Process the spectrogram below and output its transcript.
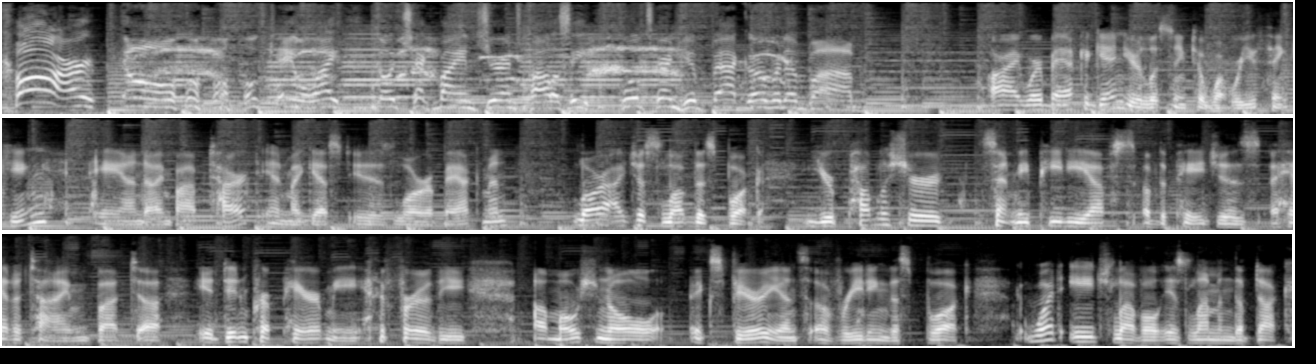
car! Oh, okay, well, I go check my insurance policy. We'll turn you back over to Bob. All right, we're back again. You're listening to What Were You Thinking? And I'm Bob Tarte, and my guest is Laura Backman. Laura, I just love this book. Your publisher sent me PDFs of the pages ahead of time, but uh, it didn't prepare me for the emotional experience of reading this book. What age level is Lemon the Duck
